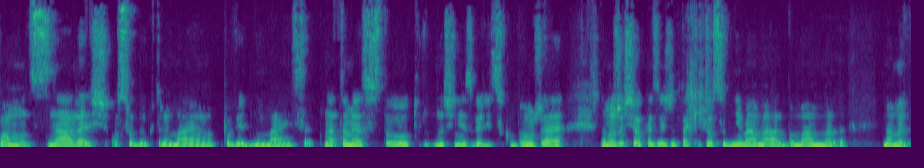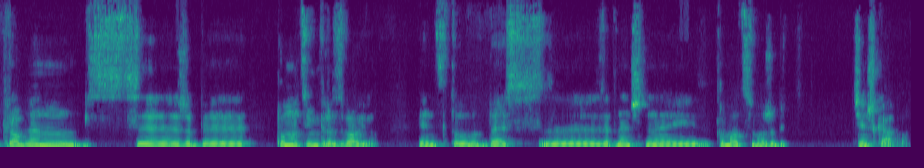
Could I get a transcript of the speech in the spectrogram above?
pomóc znaleźć osoby, które mają odpowiedni mindset. Natomiast tu trudno się nie zgodzić z Kubą, że no może się okazać, że takich osób nie mamy, albo mamy, mamy problem, z, żeby pomóc im w rozwoju. Więc tu bez zewnętrznej pomocy może być ciężkawo.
